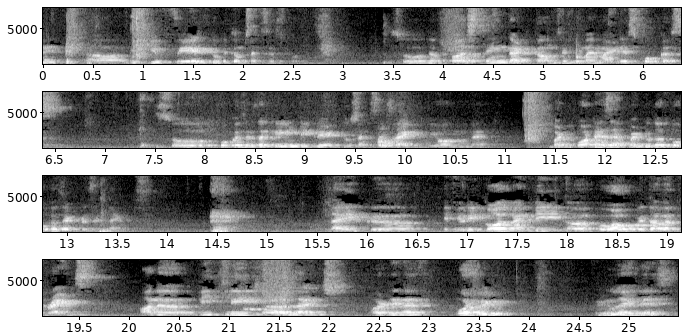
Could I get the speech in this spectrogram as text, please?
can uh, make you fail to become successful. So the first thing that comes into my mind is focus. So focus is the key ingredient to success, right? We all know that. But what has happened to the focus at present times? like uh, if you recall when we uh, go out with our friends on a weekly uh, lunch or dinner, what we do? We do like this.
